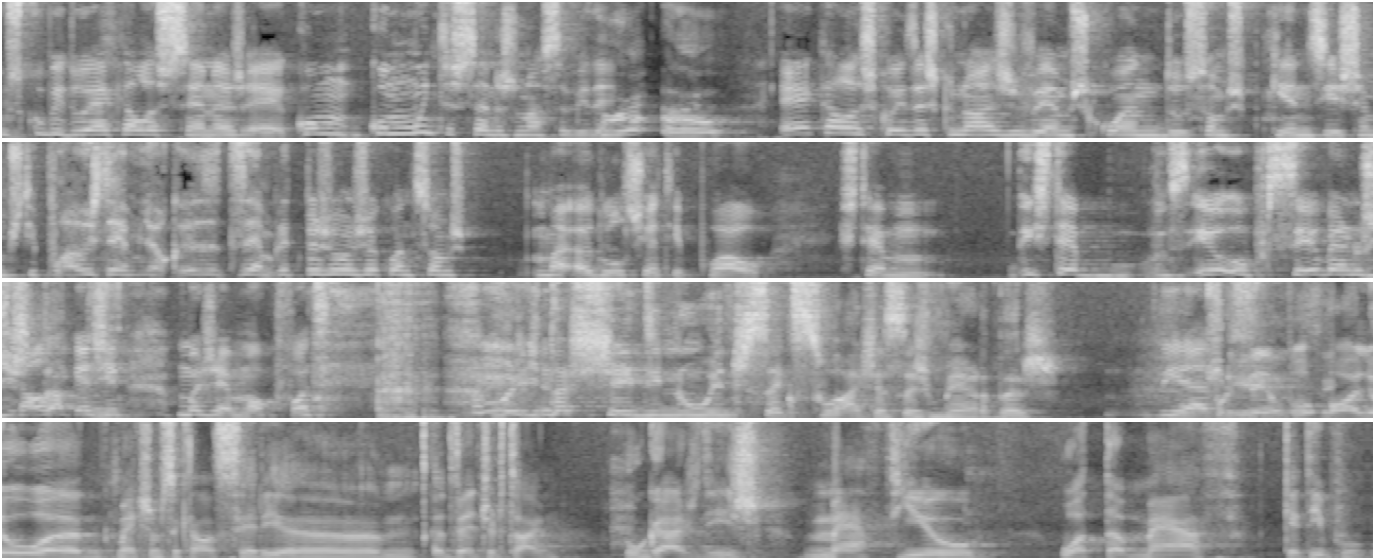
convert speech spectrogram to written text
O Scooby-Doo é aquelas cenas, é, como, como muitas cenas na nossa vida, é aquelas coisas que nós vemos quando somos pequenos e achamos tipo, uau, isto é a melhor coisa de sempre. E depois vamos ver quando somos adultos e é tipo, uau, isto é. Isto é. Eu percebo, é nostálgico, está- é giro, mas é mau que foda. Mas está cheio de inuendos sexuais, essas merdas. Yeah. Por exemplo, Sim. olha o. uh, como é que chama-se aquela série? Uh, Adventure Time. O gajo diz Matthew, what the math? Que é tipo,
